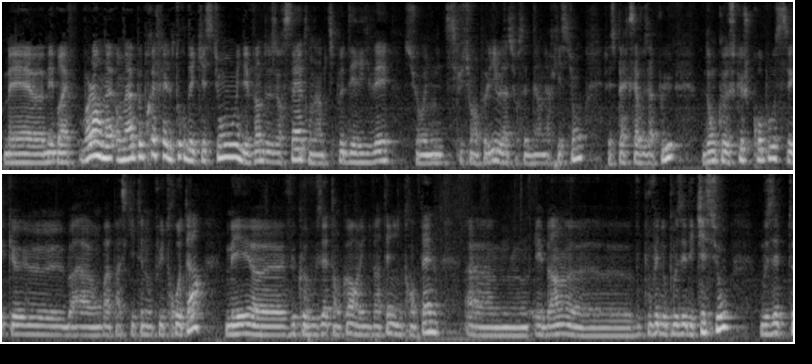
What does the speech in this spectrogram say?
Mais, euh, mais bref, voilà, on a, on a, à peu près fait le tour des questions. Il est 22h07, on a un petit peu dérivé sur une discussion un peu libre là sur cette dernière question. J'espère que ça vous a plu. Donc euh, ce que je propose, c'est que bah, on va pas se quitter non plus trop tard, mais vu que vous êtes encore une vingtaine, une trentaine, et eh ben vous pouvez nous poser des questions. Vous n'êtes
